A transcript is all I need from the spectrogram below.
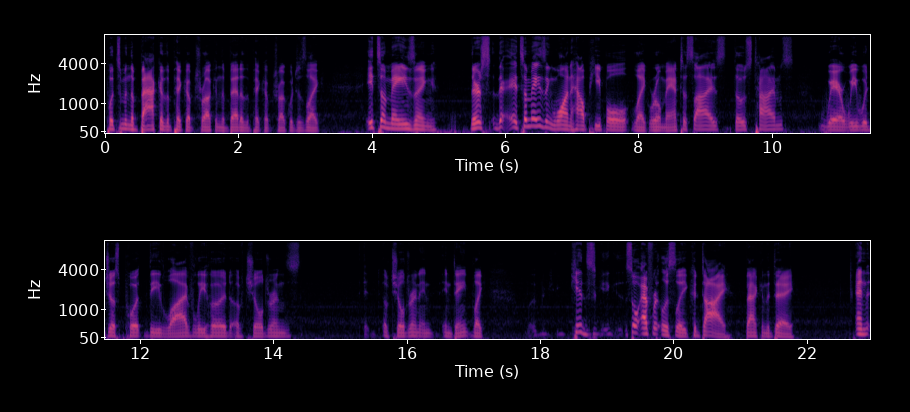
puts him in the back of the pickup truck in the bed of the pickup truck which is like it's amazing there's there, it's amazing one how people like romanticize those times where we would just put the livelihood of children's of children in in danger like kids so effortlessly could die back in the day. And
